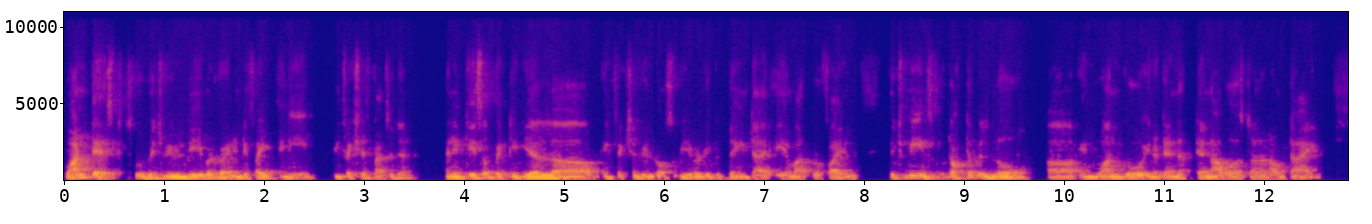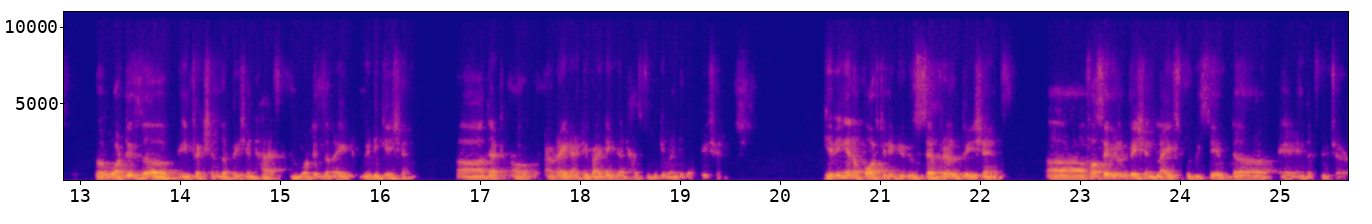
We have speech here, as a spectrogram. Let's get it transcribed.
one test through which we will be able to identify any infectious pathogen and in case of bacterial uh, infection, we'll also be able to give the entire AMR profile, which means doctor will know uh, in one go, in a 10, 10 hours turnaround time, uh, what is the infection the patient has and what is the right medication, uh, that uh, right antibiotic that has to be given to the patient. Giving an opportunity to several patients uh, for several patient lives to be saved uh, in the future.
